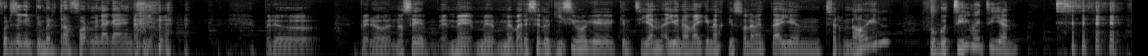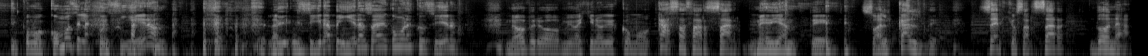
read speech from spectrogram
Por eso que el primer Transformer acá en Chillán. Pero, pero no sé, me, me- me parece loquísimo que, que en Chillán hay una máquina que solamente hay en Chernóbil, Fukushima y Chillán. Como, ¿cómo se las consiguieron? La- Ni, ni siquiera Piñera sabe cómo las consiguieron. No, pero me imagino que es como Casa Zarzar, mediante su alcalde, Sergio Zarzar, dona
